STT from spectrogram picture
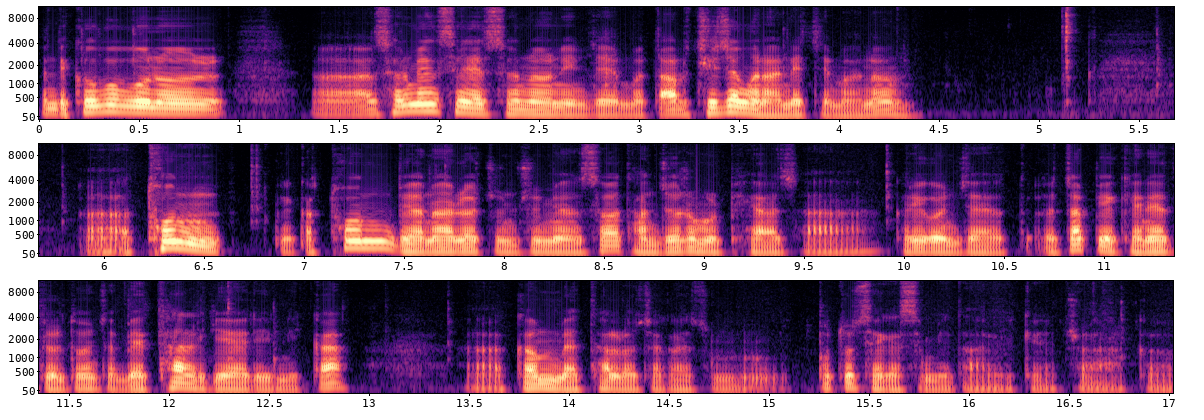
근데 그 부분을 어, 설명서에서는 이제 뭐 따로 지정은 안 했지만은 아, 톤 그러니까 톤 변화를 좀 주면서 단조름을 피하자. 그리고 이제 어차피 걔네들도 이제 메탈 계열이니까 아, 금 메탈로 제가 좀 붓도색했습니다. 이렇게 쫙 그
